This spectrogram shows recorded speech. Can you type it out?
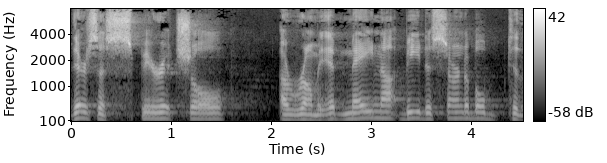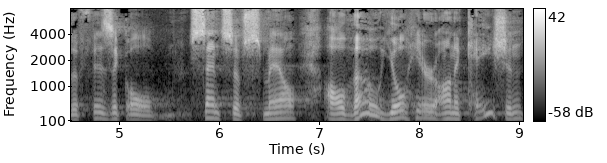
there's a spiritual aroma. It may not be discernible to the physical sense of smell, although you'll hear on occasion,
